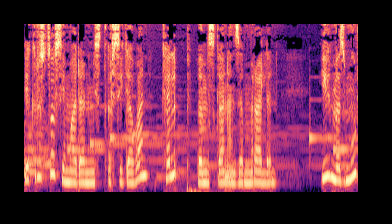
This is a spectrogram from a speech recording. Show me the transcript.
የክርስቶስ የማዳን ምስጢር ሲገባን ከልብ በምስጋና እንዘምራለን። ይህ መዝሙር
